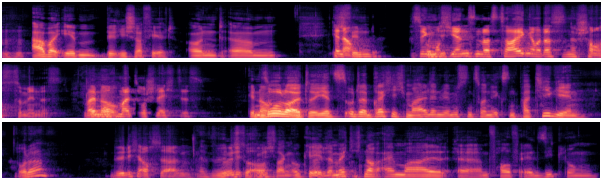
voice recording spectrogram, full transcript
Mhm. Aber eben Berisha fehlt. Und ähm, genau. Find, Deswegen muss ich, Jensen was zeigen, aber das ist eine Chance zumindest. Weil genau. Bochum halt so schlecht ist. Genau. So, Leute, jetzt unterbreche ich mal, denn wir müssen zur nächsten Partie gehen, oder? Würde ich auch sagen. Würdest würde, du auch würde sagen. Okay, dann möchte ich noch einmal ähm, VfL Siedlung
